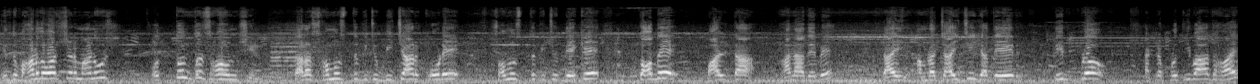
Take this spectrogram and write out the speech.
কিন্তু ভারতবর্ষের মানুষ অত্যন্ত সহনশীল। তারা সমস্ত কিছু বিচার করে সমস্ত কিছু দেখে তবে পাল্টা হানা দেবে। তাই আমরা চাইছি যাতে এর তীব্র একটা প্রতিবাদ হয়।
